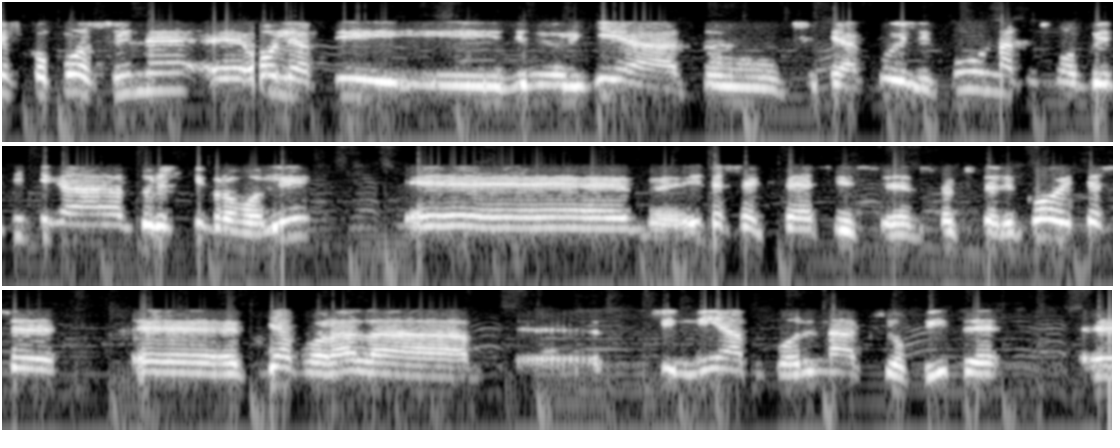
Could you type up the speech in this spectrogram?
και σκοπός είναι ε, όλη αυτή η δημιουργία του ψηφιακού υλικού να χρησιμοποιηθεί και για τουριστική προβολή ε, είτε σε εκθέσεις ε, στο εξωτερικό είτε σε ε, διάφορα άλλα ε, σημεία που μπορεί να αξιοποιείται ε,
